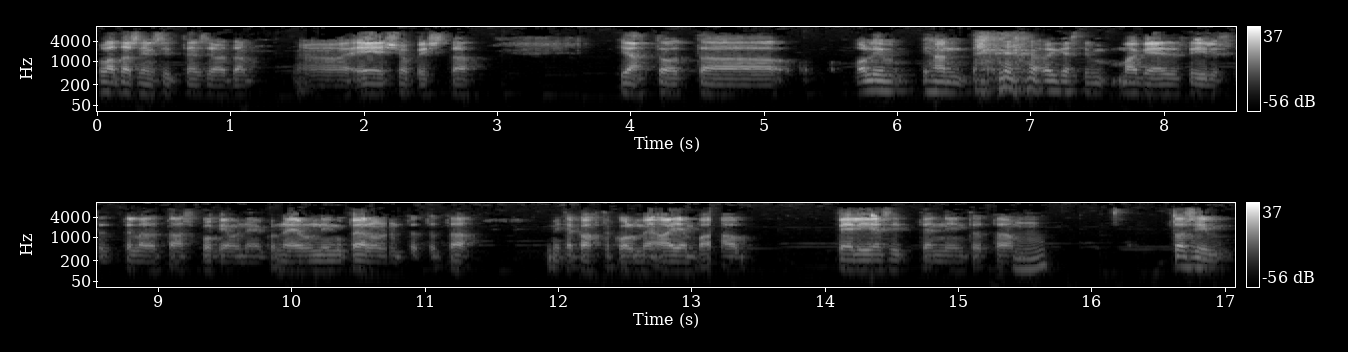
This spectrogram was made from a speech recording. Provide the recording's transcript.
latasin sitten sieltä uh, eShopista. Ja tota, oli ihan oikeasti makea fiilis, että pelata taas Pokemonia, kun ei ollut niinku pelannut tota, mitä kahta kolme aiempaa peliä sitten, niin tota, Mm-hmm. tosi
